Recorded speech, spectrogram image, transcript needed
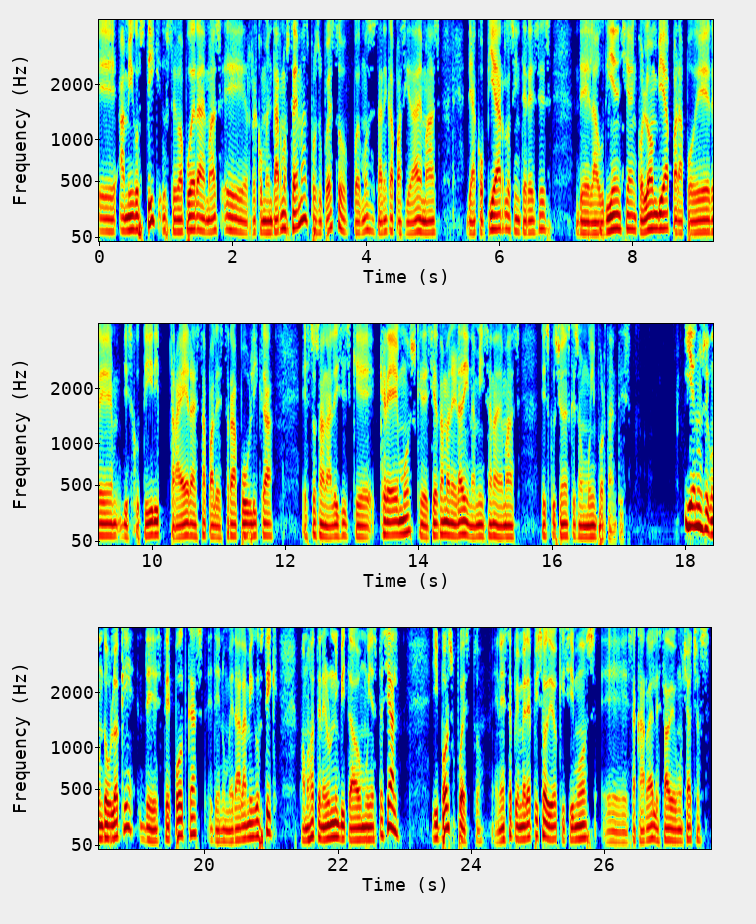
eh, amigos TIC, usted va a poder además eh, recomendarnos temas, por supuesto, podemos estar en capacidad además de acopiar los intereses de la audiencia en Colombia para poder eh, discutir y traer a esta palestra pública estos análisis que creemos que de cierta manera dinamizan además discusiones que son muy importantes. Y en un segundo bloque de este podcast de Numeral Amigos TIC vamos a tener un invitado muy especial. Y por supuesto, en este primer episodio quisimos eh, sacarla del estadio, muchachos.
